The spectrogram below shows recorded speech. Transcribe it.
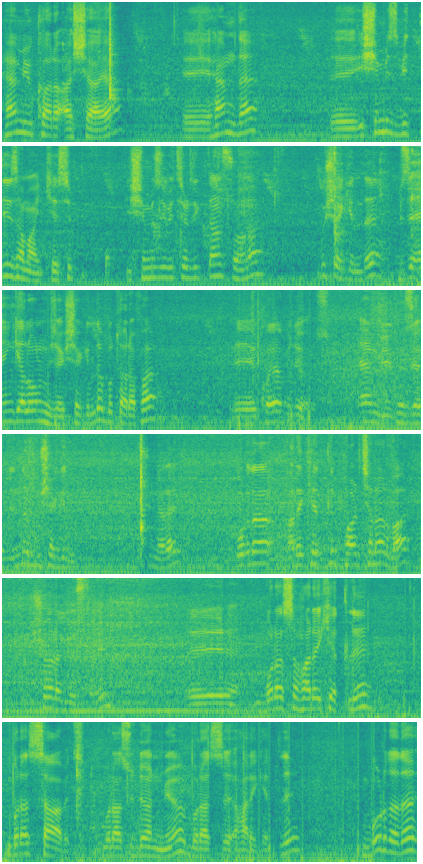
hem yukarı aşağıya e, hem de e, işimiz bittiği zaman kesip işimizi bitirdikten sonra bu şekilde bize engel olmayacak şekilde bu tarafa e, koyabiliyoruz. En büyük özelliğinde bu şekilde düşünerek. Burada hareketli parçalar var. Şöyle göstereyim. E, burası hareketli, burası sabit. Burası dönmüyor, burası hareketli. Burada da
